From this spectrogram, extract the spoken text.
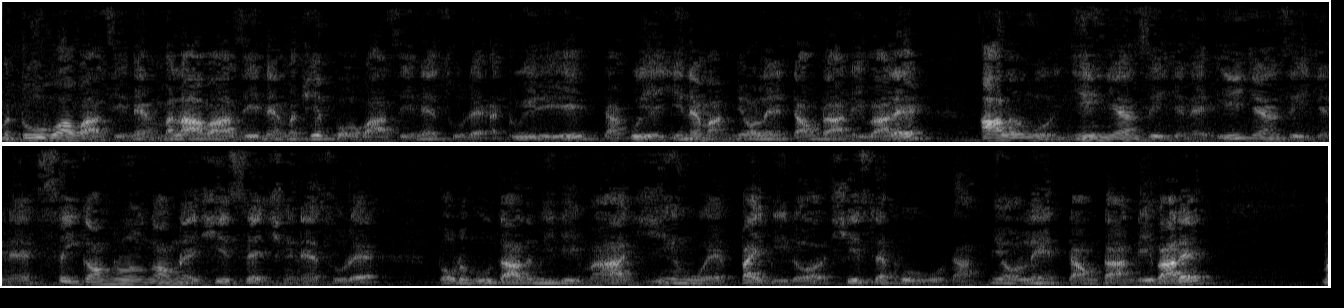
မတိုးပွားပါစေနဲ့မလာပါစေနဲ့မဖြစ်ပေါ်ပါစေနဲ့ဆိုတဲ့အတွေးတွေဒါကိုယ့်ရဲ့ရင်ထဲမှာမျောလင့်တောင်းတနေပါတယ်အားလုံးကိုငြိမ်းချမ်းစေခြင်းနဲ့အေးချမ်းစေခြင်းနဲ့စိတ်ကောင်းနှလုံးကောင်းနဲ့ရှေ့ဆက်ခြင်းနဲ့ဆိုတဲ့ဗုဒ္ဓဘုသားသမီးတွေမှာရင်ဝယ်ပိုက်ပြီးတော့ရှေ့ဆက်ဖို့ကိုဒါမျောလင့်တောင်းတနေပါတယ် မ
